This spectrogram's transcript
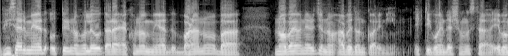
ভিসার মেয়াদ উত্তীর্ণ হলেও তারা এখনও মেয়াদ বাড়ানো বা নবায়নের জন্য আবেদন করেনি। একটি গোয়েন্দা সংস্থা এবং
